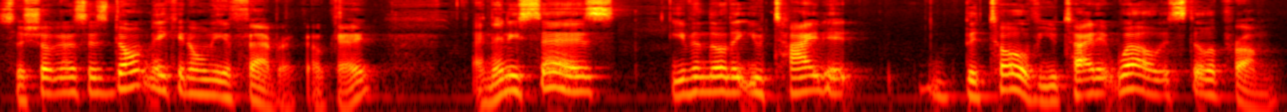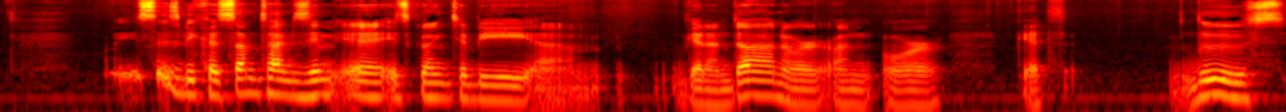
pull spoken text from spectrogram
So Shulchan says, don't make it only a fabric, okay? And then he says, even though that you tied it bitov, you tied it well, it's still a problem. He says because sometimes uh, it's going to be um, get undone or un, or get loose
